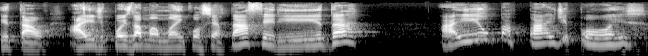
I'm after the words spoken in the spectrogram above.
e tal. Aí depois da mamãe consertar a ferida, aí o papai depois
